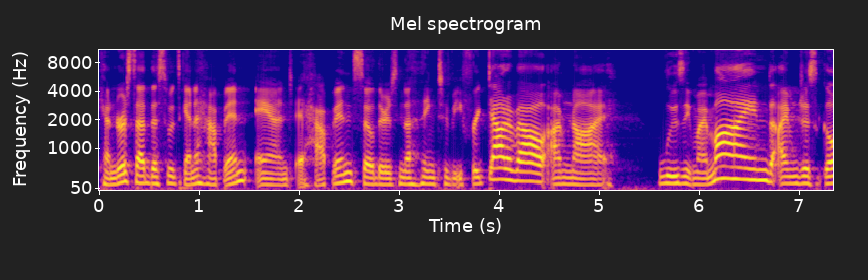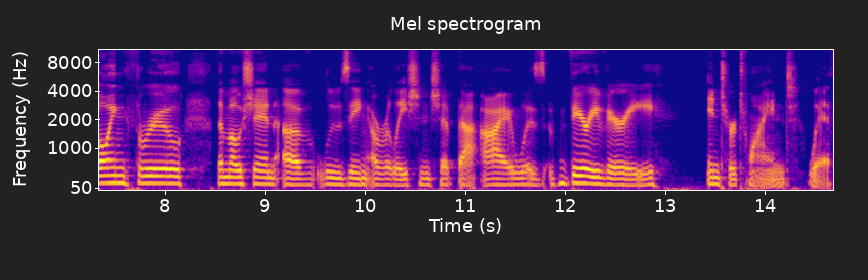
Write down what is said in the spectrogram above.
kendra said this was going to happen and it happened. So there's nothing to be freaked out about. I'm not losing my mind. I'm just going through the motion of losing a relationship that i was very very intertwined with.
